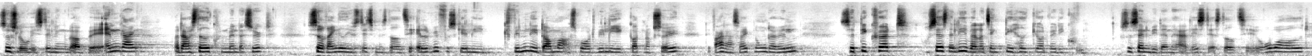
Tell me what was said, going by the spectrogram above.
Så slog vi stillingen op øh, anden gang, og der var stadig kun mænd, der søgte. Så ringede Justitsministeriet til 11 forskellige kvindelige dommer og spurgte, ville I ikke godt nok søge? Det var der altså ikke nogen, der ville. Så det kørte processen alligevel og tænkte, at de havde gjort, hvad de kunne. Så sendte vi den her liste afsted til Europarådet,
